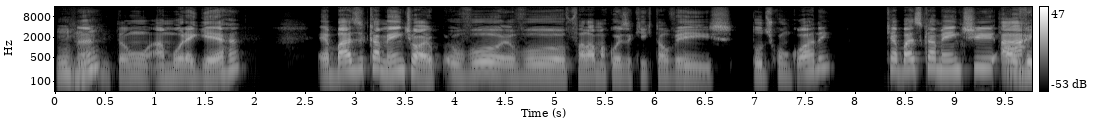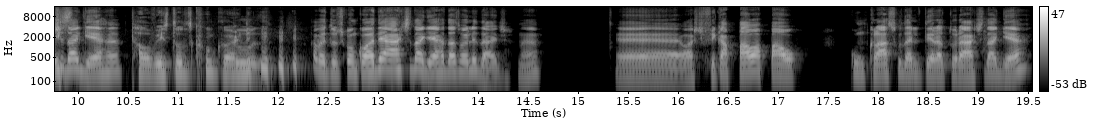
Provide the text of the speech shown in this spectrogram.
Uhum. né? Então, amor é guerra. É basicamente, ó, eu, eu vou eu vou falar uma coisa aqui que talvez todos concordem, que é basicamente a Talvez- arte da guerra. Talvez todos concordem. do- talvez todos concordem, é a arte da guerra da atualidade, né? É, eu acho que fica pau a pau com o clássico da literatura a Arte da Guerra.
